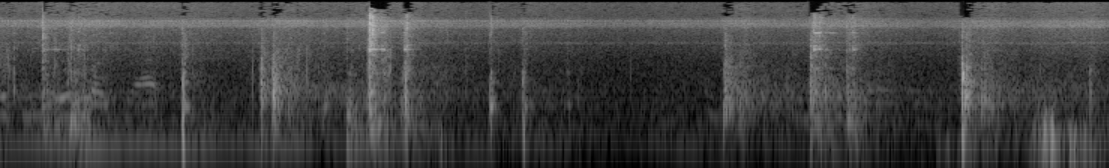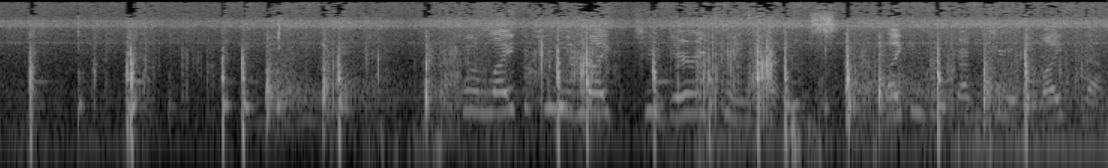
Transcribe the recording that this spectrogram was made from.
If you would like that. So like if you would like two Dairy Queen cards. Like and subscribe if you would like them.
